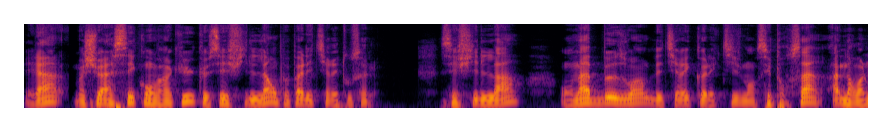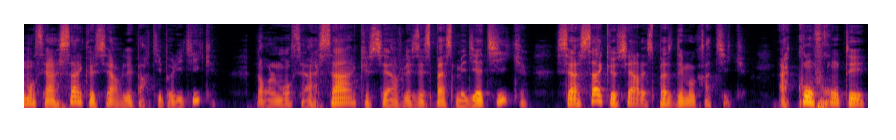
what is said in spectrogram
Et là, moi je suis assez convaincu que ces fils-là, on peut pas les tirer tout seul. Ces fils-là, on a besoin de les tirer collectivement. C'est pour ça, ah, normalement c'est à ça que servent les partis politiques, Normalement, c'est à ça que servent les espaces médiatiques, c'est à ça que sert l'espace démocratique, à confronter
